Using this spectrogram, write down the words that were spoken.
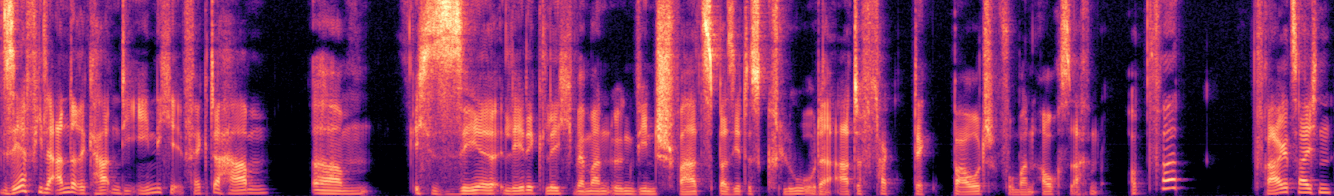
sehr viele andere Karten, die ähnliche Effekte haben. Ähm, ich sehe lediglich, wenn man irgendwie ein schwarz-basiertes Clue- oder Artefakt-Deck baut, wo man auch Sachen opfert? Fragezeichen.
